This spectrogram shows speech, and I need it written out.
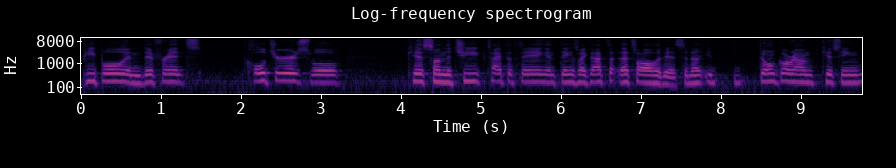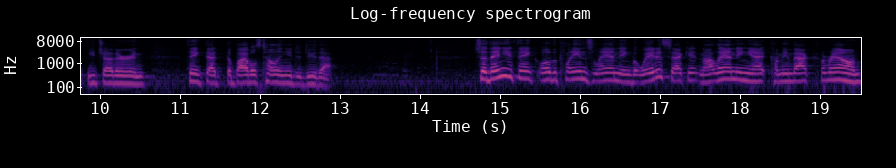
people in different cultures will kiss on the cheek type of thing and things like that. That's all it is. So don't, don't go around kissing each other and think that the Bible's telling you to do that. So then you think, oh, the plane's landing, but wait a second, not landing yet, coming back around.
